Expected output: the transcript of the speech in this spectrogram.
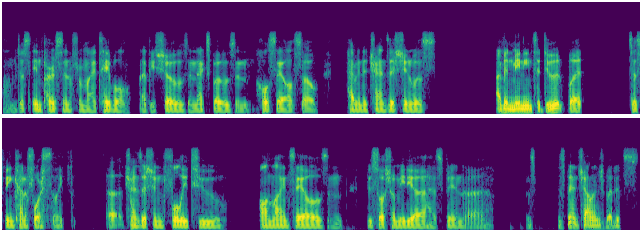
um, just in person from my table at these shows and expos and wholesale. So having the transition was, I've been meaning to do it, but just being kind of forced to like uh, transition fully to online sales and do social media has been uh, it's, it's been a challenge, but it's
